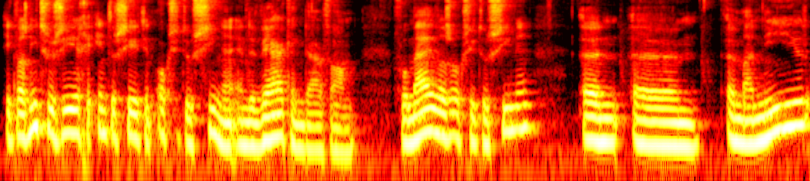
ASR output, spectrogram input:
Ik was niet zozeer geïnteresseerd in oxytocine en de werking daarvan. Voor mij was oxytocine een, een manier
